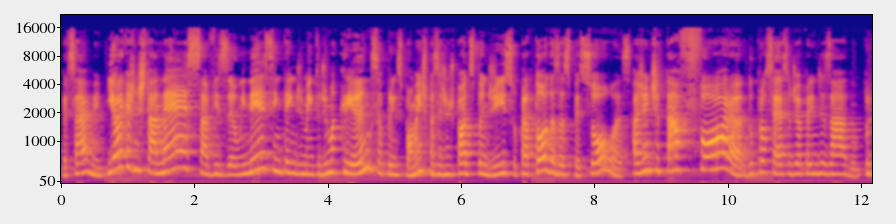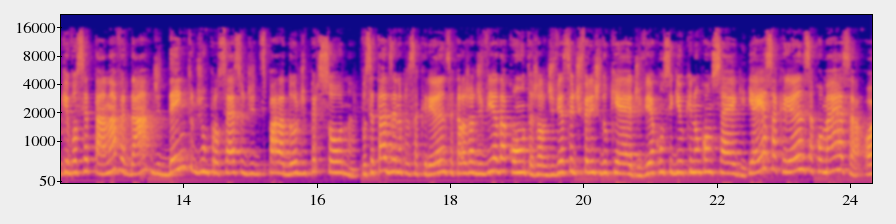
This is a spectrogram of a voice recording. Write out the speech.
percebe? E a hora que a gente tá nessa visão e nesse entendimento de uma criança, principalmente, mas a gente pode expandir isso para todas as pessoas, a gente tá fora do processo de aprendizado, porque você tá, na verdade, dentro de um processo de disparador de persona. Você tá dizendo para essa criança que ela já devia dar conta, já devia ser diferente do que é, devia conseguir o que não consegue. E aí essa criança começa, olha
